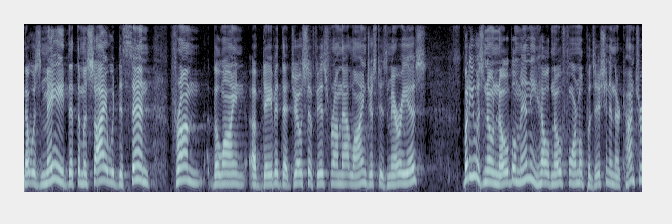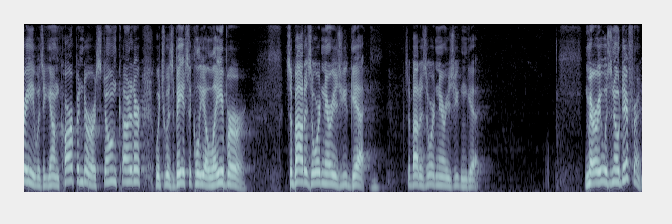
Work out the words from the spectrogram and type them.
that was made that the Messiah would descend from the line of David, that Joseph is from that line, just as Mary is. But he was no nobleman. He held no formal position in their country. He was a young carpenter or a stone cutter, which was basically a laborer. It's about as ordinary as you get. It's about as ordinary as you can get. Mary was no different.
